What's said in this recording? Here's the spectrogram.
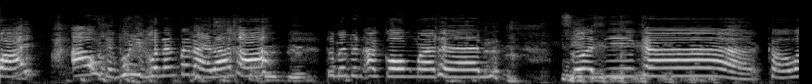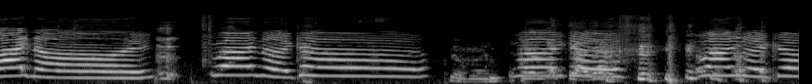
วายเอาเด็กผู้หญิงคนนั้นไปไหนแล้วคะทำไมเป็นอากงมาแทน สวัสดีค่ะ ขอไหว้หน่อยไหว้หน่อยค่ะไหว้ค่ะไหว้หน่อยค่ะ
